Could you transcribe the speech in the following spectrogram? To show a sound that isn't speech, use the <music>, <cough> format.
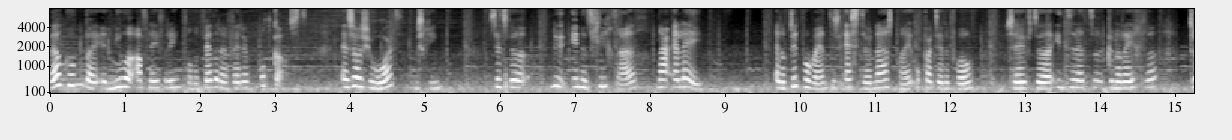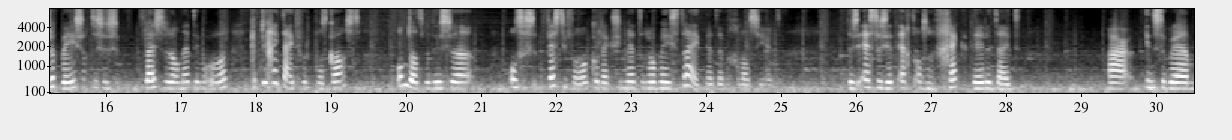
Welkom bij een nieuwe aflevering van de Verder en Verder podcast. En zoals je hoort, misschien, zitten we nu in het vliegtuig naar LA. En op dit moment is Esther naast mij op haar telefoon. Ze heeft uh, internet uh, kunnen regelen, druk bezig, dus ze fluisterde al net in mijn oor. Ik heb nu geen tijd voor de podcast, omdat we dus uh, onze festivalcollectie met Romee Strijd net hebben gelanceerd. Dus Esther zit echt als een gek de hele tijd haar Instagram,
